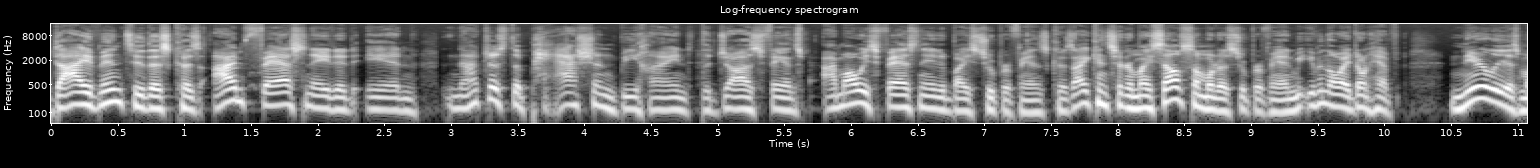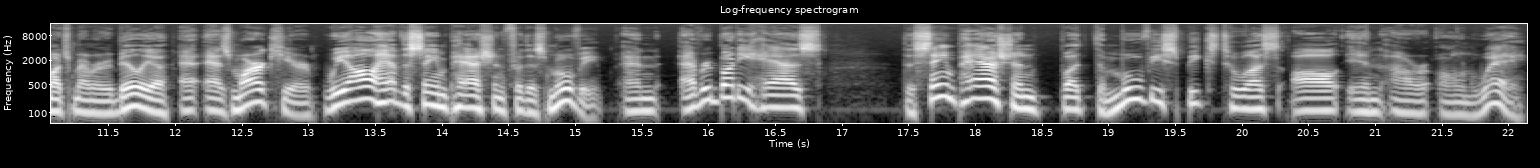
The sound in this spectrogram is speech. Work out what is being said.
dive into this cuz i'm fascinated in not just the passion behind the jaws fans i'm always fascinated by super fans cuz i consider myself somewhat a super fan even though i don't have nearly as much memorabilia as mark here. We all have the same passion for this movie and everybody has the same passion, but the movie speaks to us all in our own way.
